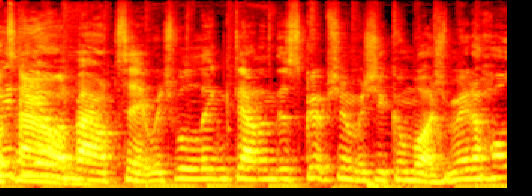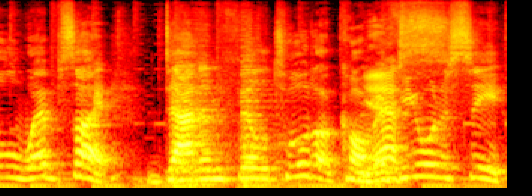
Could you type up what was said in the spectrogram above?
video town. about it, which we'll link down in the description, which you can watch. We made a whole website, danandphiltour.com. Yes. If you want to see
